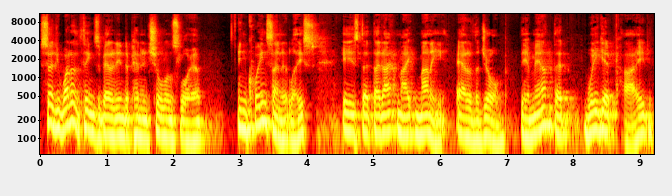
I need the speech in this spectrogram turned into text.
Certainly, one of the things about an independent children's lawyer, in Queensland at least, is that they don't make money out of the job. The amount that we get paid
